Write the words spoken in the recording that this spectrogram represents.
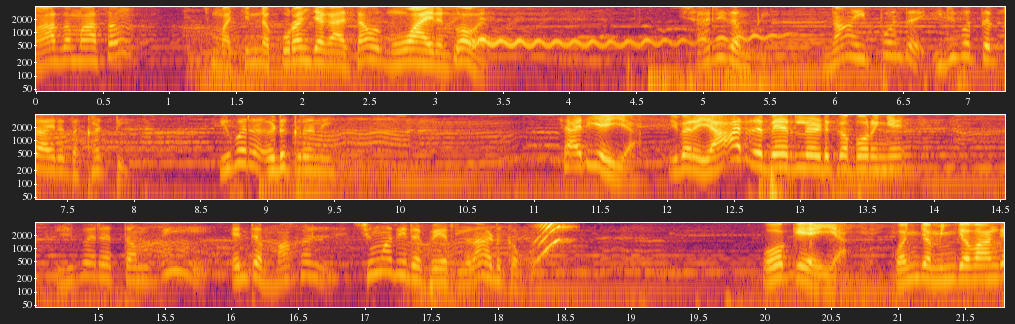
மாதம் மாதம் சும்மா சின்ன குறைஞ்ச காசு தான் ஒரு மூவாயிரம் ரூபா வரும். சரி தம்பி நான் இப்போ இந்த இருபத்தெட்டாயிரத்தை கட்டி இவரை எடுக்கிறேனே. சரி ஐயா இவரை யார் பேர்ல எடுக்க போறீங்க? இவரை தம்பி என்ற மகள் சுமதிர பேர்ல தான் எடுக்க போறேன். ஓகே ஐயா கொஞ்சம் இங்க வாங்க.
